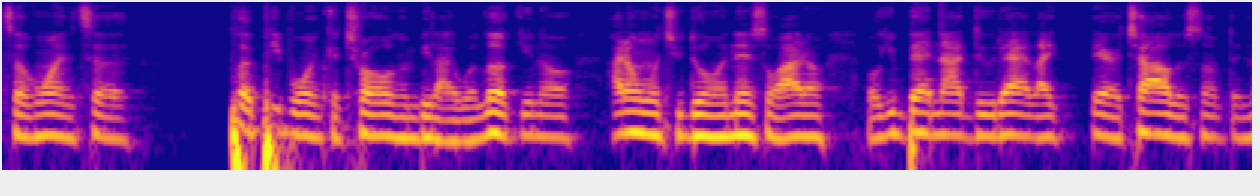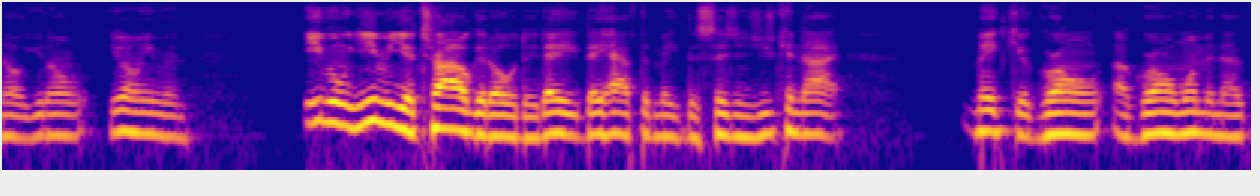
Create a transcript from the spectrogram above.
to want to put people in control and be like, well, look, you know, I don't want you doing this, or I don't, or you better not do that, like they're a child or something. No, you don't. You don't even. Even even your child get older, they they have to make decisions. You cannot make your grown a grown woman that's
